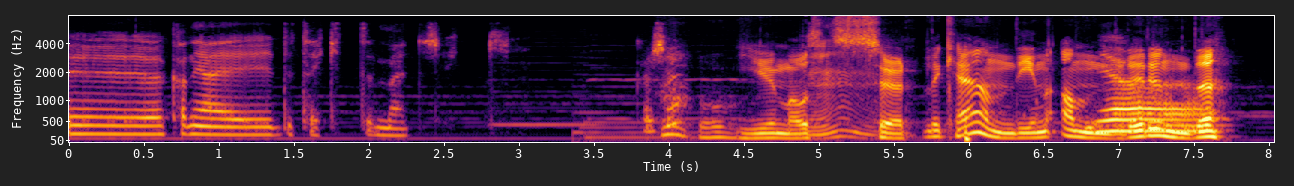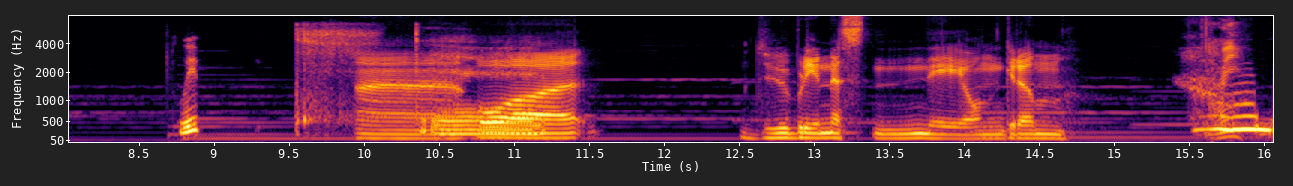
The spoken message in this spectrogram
Eh, kan jeg detekte magic? Kanskje? You most Mm. certainly can. Din andre Ja. runde. Whip. Uh, Det- og du blir nesten neongrønn. Oi.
